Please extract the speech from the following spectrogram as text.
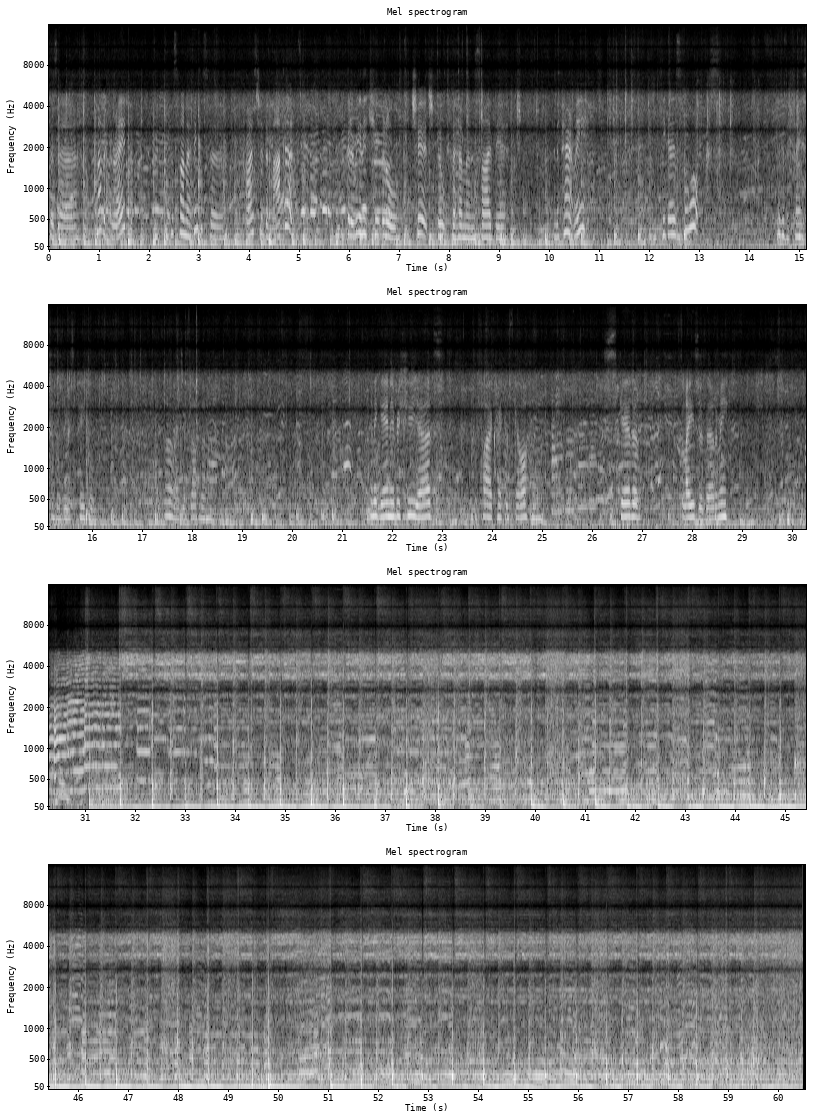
This is a, another parade. This one I think is for Christ at the market. We've got a really cute little church built for him inside there. And apparently he goes for walks. Look at the faces of these people. Oh, I just love them. And again, every few yards, the firecrackers go off and scare the blazes out of me.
